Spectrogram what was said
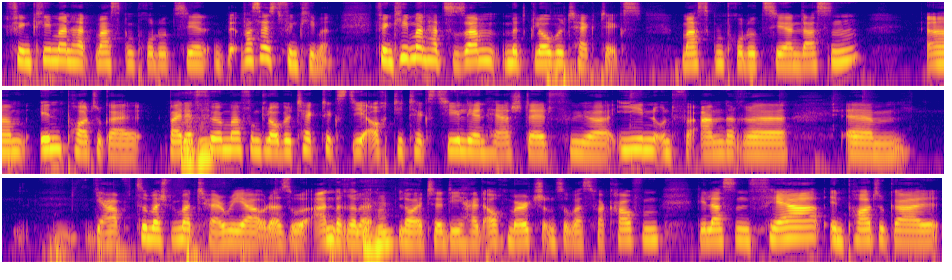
Finn Kliman hat Masken produzieren. Was heißt Finn Kliman? Finn Kliman hat zusammen mit Global Tactics Masken produzieren lassen ähm, in Portugal bei der mhm. Firma von Global Tactics, die auch die Textilien herstellt für ihn und für andere. Ähm, ja, zum Beispiel Materia oder so andere mhm. Leute, die halt auch Merch und sowas verkaufen, die lassen fair in Portugal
